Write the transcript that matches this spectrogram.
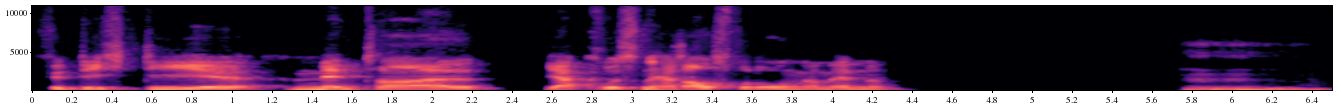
für dich die mental ja, größten Herausforderungen am Ende? Hm.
